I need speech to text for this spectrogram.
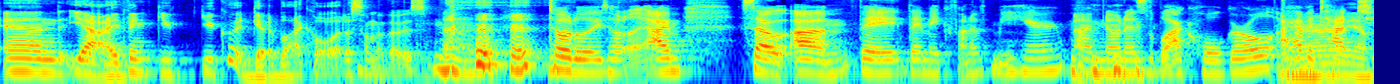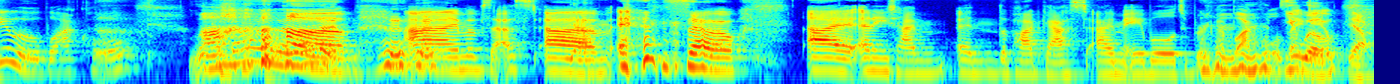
And yeah, I think you you could get a black hole out of some of those. totally totally i'm so um they they make fun of me here i'm known as the black hole girl i have a yeah. tattoo of a black hole Look at that, I love um, i'm obsessed um and so I, anytime in the podcast I'm able to bring up black holes, You I will, do. yeah.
